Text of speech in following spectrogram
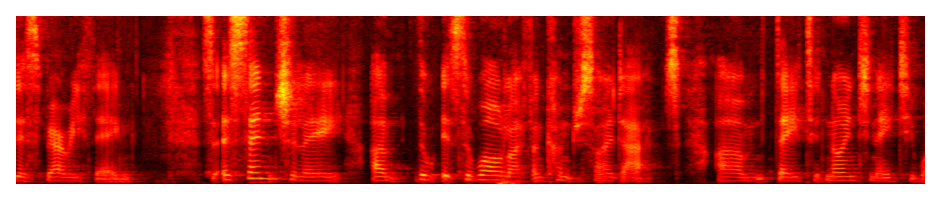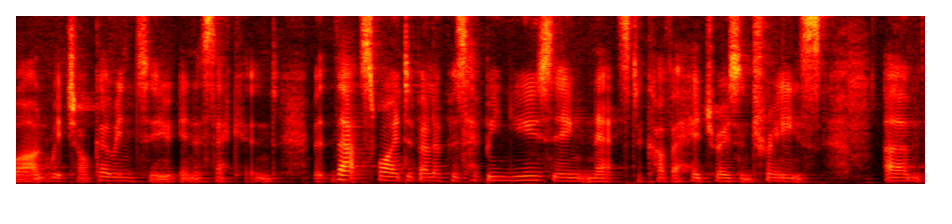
this very thing. So essentially, um, the, it's the Wildlife and Countryside Act, um, dated 1981, which I'll go into in a second. But that's why developers have been using nets to cover hedgerows and trees. Um,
